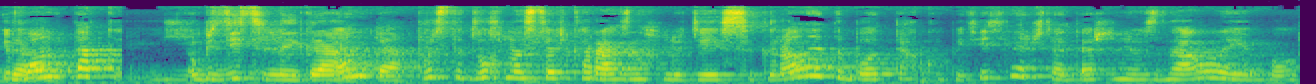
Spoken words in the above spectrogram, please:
И да. он так убедительно играет. Он да. просто двух настолько разных людей сыграл. Это было так убедительно, что я даже не узнала его.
